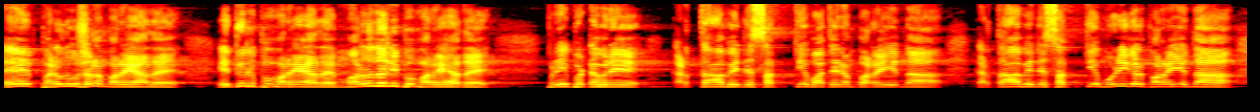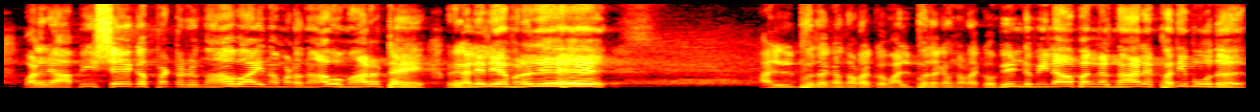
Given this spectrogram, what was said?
ഏ പരദൂഷണം പറയാതെ എതിർപ്പ് പറയാതെ മറുതലിപ്പ് പറയാതെ. പ്രിയപ്പെട്ടവരെ കർത്താവിന്റെ സത്യവചനം പറയുന്ന കർത്താവിന്റെ സത്യമൊഴികൾ പറയുന്ന വളരെ അഭിഷേകപ്പെട്ടൊരു നാവായി നമ്മുടെ നാവ് മാറട്ടെ. ഒരു കലിലിയ പറഞ്ഞേ. അത്ഭുതങ്ങൾ നടക്കും അത്ഭുതങ്ങൾ നടക്കും. വീണ്ടും വിലാപങ്ങൾ നാല് പതിമൂന്ന്.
